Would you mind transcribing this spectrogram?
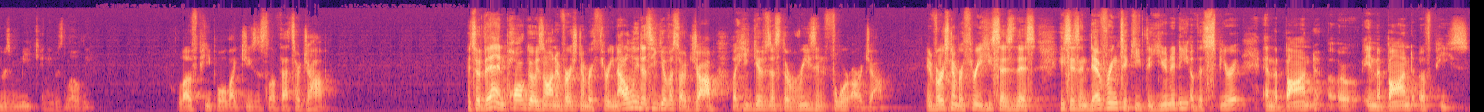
He was meek and he was lowly. Love people like Jesus loved. That's our job. And so then Paul goes on in verse number three. Not only does he give us our job, but he gives us the reason for our job. In verse number three, he says this. He says, endeavoring to keep the unity of the Spirit and the bond, or in the bond of peace.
